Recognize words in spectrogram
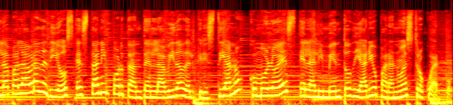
La palabra de Dios es tan importante en la vida del cristiano como lo es el alimento diario para nuestro cuerpo.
